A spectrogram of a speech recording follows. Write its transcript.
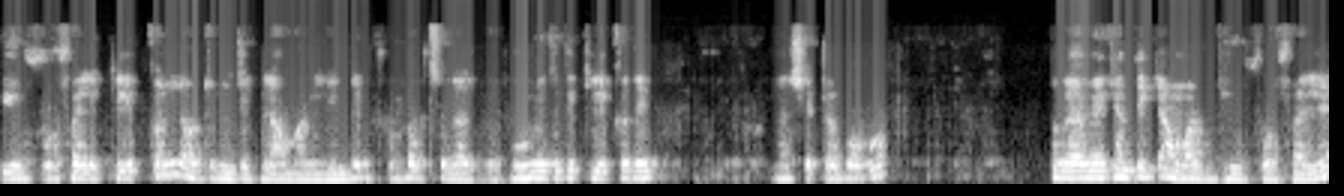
ভিউ প্রোফাইলে ক্লিক করলে অটোমেটিক্যালি আমার লিঙ্কডইন প্রোফাইল চলে আসবে। হোমে যদি ক্লিক করে সেটা পাবো। তবে আমি এখান থেকে আমার ভিউ প্রোফাইলে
